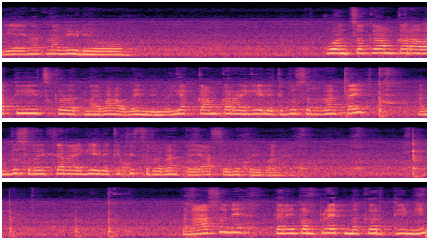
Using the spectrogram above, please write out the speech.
येईनात ना व्हिडिओ. कोणचं काम करावं तीच कळत नाही भाऊ बहिणीनं एक काम करायला गेलं की दुसरं राहतंय आणि दुसरं करायला गेलं की तिसरं राहतंय. असं होतंय बघा. पण असू दे तरी पण प्रयत्न करते मी.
